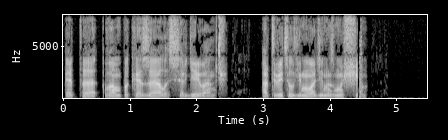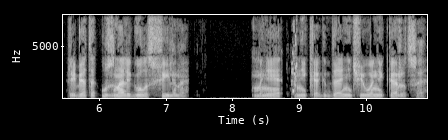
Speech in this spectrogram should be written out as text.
«Это вам показалось, Сергей Иванович», — ответил ему один из мужчин. Ребята узнали голос Филина. «Мне никогда ничего не кажется.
